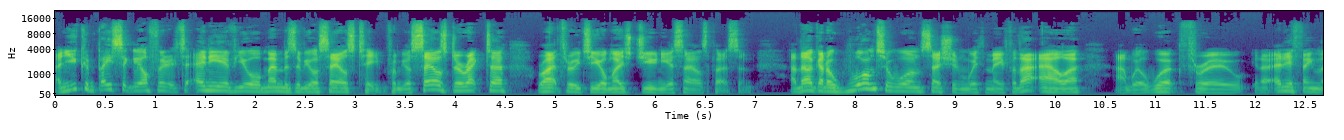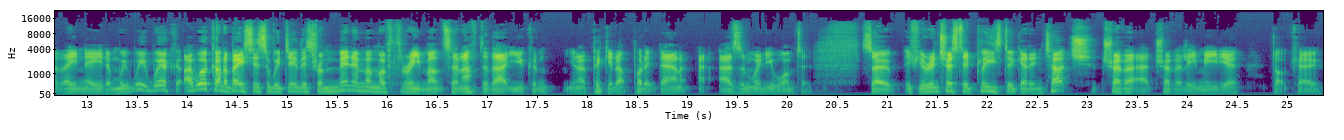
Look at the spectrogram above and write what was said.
And you can basically offer it to any of your members of your sales team, from your sales director right through to your most junior salesperson. And they'll get a one to one session with me for that hour and we'll work through you know anything that they need and we, we work i work on a basis and we do this for a minimum of three months and after that you can you know pick it up put it down as and when you want it so if you're interested please do get in touch trevor at trevorleemedia.com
